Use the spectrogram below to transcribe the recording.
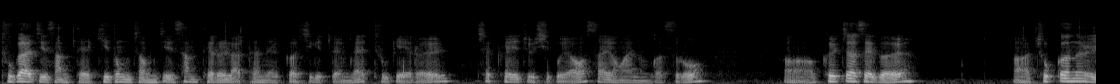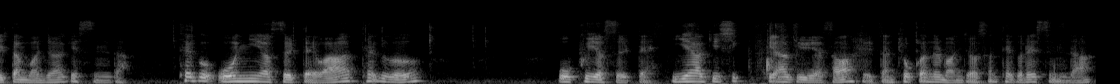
두 가지 상태, 기동 정지 상태를 나타낼 것이기 때문에 두 개를 체크해 주시고요. 사용하는 것으로 어, 글자색을 어, 조건을 일단 먼저 하겠습니다. 태그 on이었을 때와 태그 오프였을 때 이해하기 쉽게 하기 위해서 일단 조건을 먼저 선택을 했습니다.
